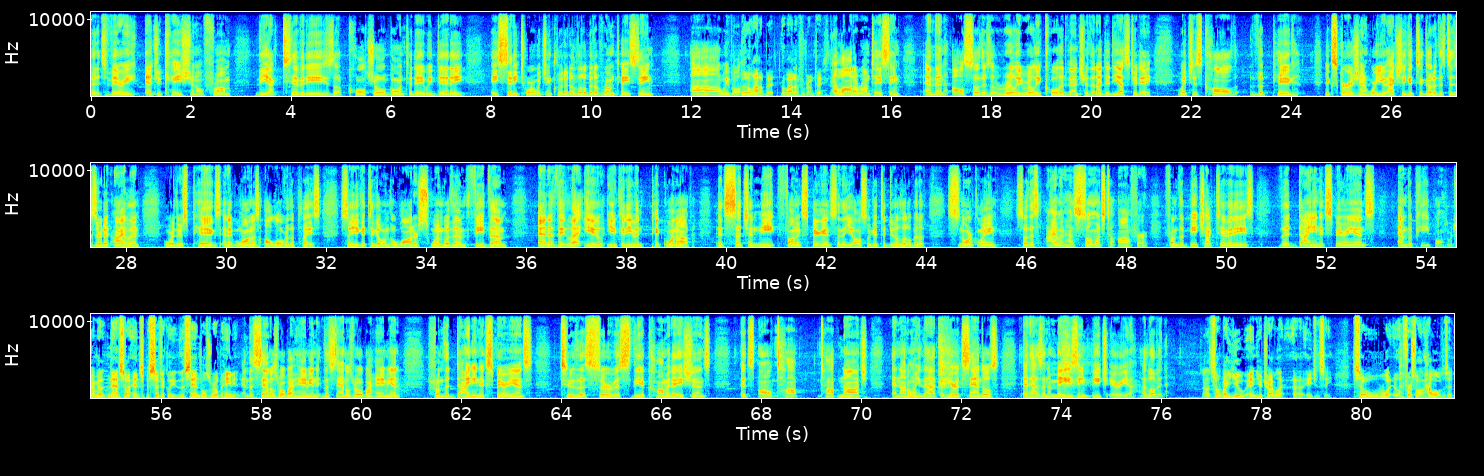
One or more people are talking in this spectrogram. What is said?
but it's very educational from the activities, the cultural going. Today we did a a city tour, which included a little bit of rum tasting. Uh, we've A all bit, a lot of bit, a lot of rum tasting. a lot of rum tasting. And then also, there's a really, really cool adventure that I did yesterday, which is called the Pig Excursion, where you actually get to go to this deserted island where there's pigs and iguanas all over the place. So you get to go in the water, swim with them, feed them, and if they let you, you could even pick one up. It's such a neat, fun experience, and then you also get to do a little bit of snorkeling. So this island has so much to offer from the beach activities, the dining experience, and the people. So we're talking about Nassau and specifically the Sandals Royal Bahamian. And the Sandals Royal Bahamian. The Sandals Royal Bahamian, from the dining experience to the service, the accommodations, it's all top, top notch. And not only that, but here at Sandals, it has an amazing beach area. I love it. So let's talk about you and your travel uh, agency. So, what? First of all, how old is it?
